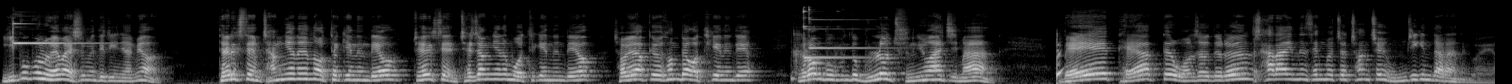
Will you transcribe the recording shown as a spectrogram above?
이 부분을 왜 말씀을 드리냐면 대릭쌤 작년에는 어떻게 했는데요? 대릭쌤 재작년에는 뭐 어떻게 했는데요? 저희 학교 선배가 어떻게 했는데요? 그런 부분도 물론 중요하지만 매 대학들 원서들은 살아있는 생물처럼 천천히 움직인다라는 거예요.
